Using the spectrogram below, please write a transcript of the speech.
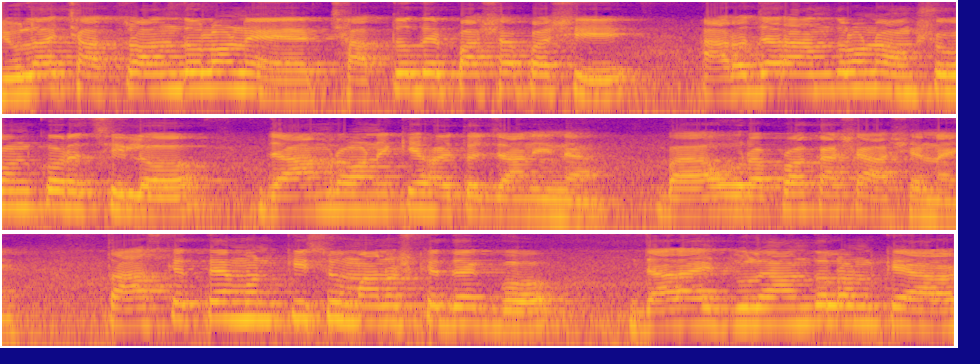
জুলাই ছাত্র আন্দোলনে ছাত্রদের পাশাপাশি আরও যারা আন্দোলনে অংশগ্রহণ করেছিল, যা আমরা অনেকে হয়তো জানি না বা ওরা প্রকাশে আসে নাই। তো আজকে তেমন কিছু মানুষকে দেখব যারা এই জুলাই আন্দোলনকে আরও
